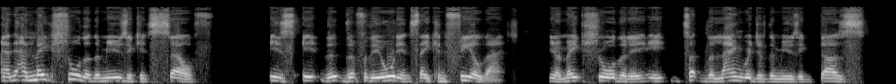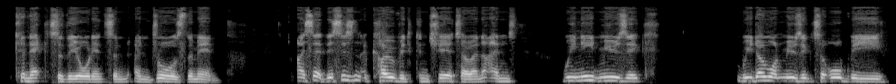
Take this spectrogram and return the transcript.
and, and make sure that the music itself is it, that for the audience, they can feel that, you know, make sure that it, it the language of the music does connect to the audience and, and draws them in. I said this isn't a COVID concerto, and and we need music. We don't want music to all be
